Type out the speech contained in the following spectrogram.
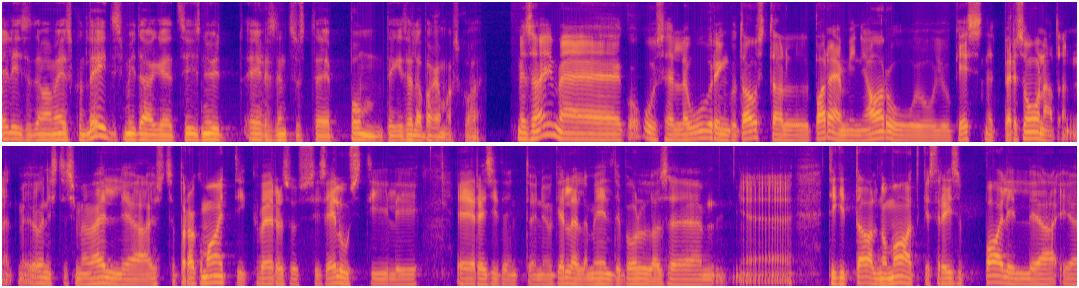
Elisa, tema meeskond leidis midagi, et siis nüüd e-residentsus teeb, pumm, tegi selle paremaks kohe? Me saime kogu selle uuringu taustal paremini aru ju, kes need persoonad on, et me joonistasime välja just see pragmaatik versus siis elustiili e-resident on ju, kellele meeldib olla see eh, digitaalnomaad, kes reisib Balil ja, ja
